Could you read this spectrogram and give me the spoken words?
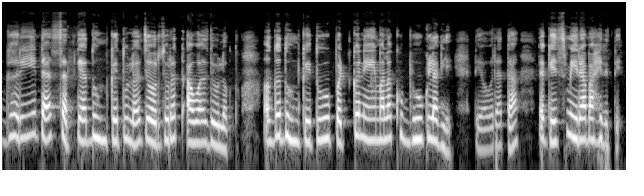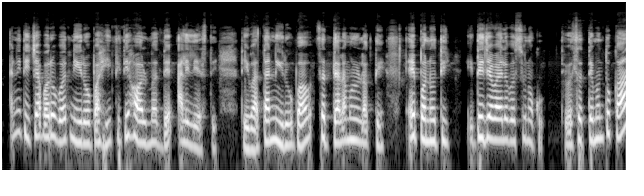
घरी येताच सत्या धूमकेतूला जोरजोरात आवाज देऊ लागतो. अगं धूमकेतू पटकन ये मला खूप भूक लागली. त्यावर आता लगेच मीरा बाहेर येते आणि तिच्याबरोबर निरोपाही तिथे हॉलमध्ये आलेली असते. तेव्हा आता निरोपा सत्याला म्हणू लागते ए पनोती इथे जेवायला बसू नको. तेव्हा सत्य म्हणतो का?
